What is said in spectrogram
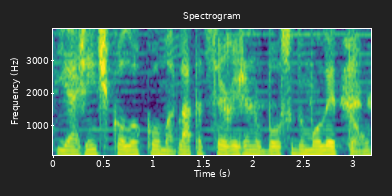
e a gente colocou uma lata de cerveja no bolso do moletom,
